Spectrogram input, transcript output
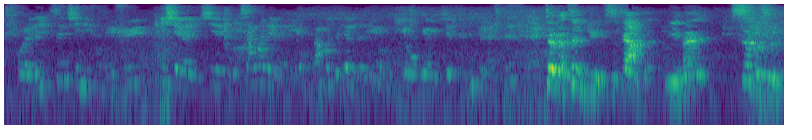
确认申请的一些这个相关的内容，那么这些内容你有没有一些证据来支持？这个证据是这样的，你们是不是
